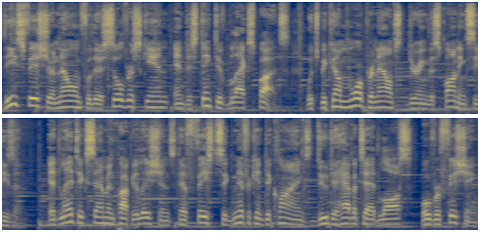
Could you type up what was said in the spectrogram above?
These fish are known for their silver skin and distinctive black spots, which become more pronounced during the spawning season. Atlantic salmon populations have faced significant declines due to habitat loss, overfishing,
